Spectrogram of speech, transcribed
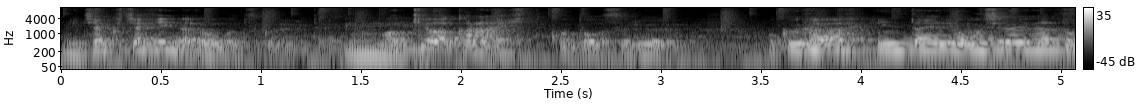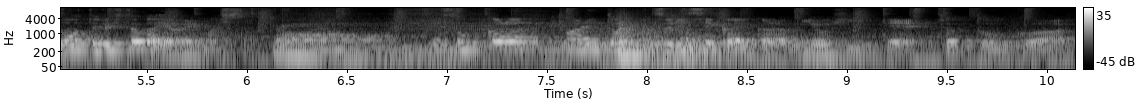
めちゃくちゃ変なロゴ作るみたいな、うん。わけわからんことをする僕が変態で面白いなと思ってる人が辞めました。でそこから割と物理世界から身を引いてちょっと僕は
